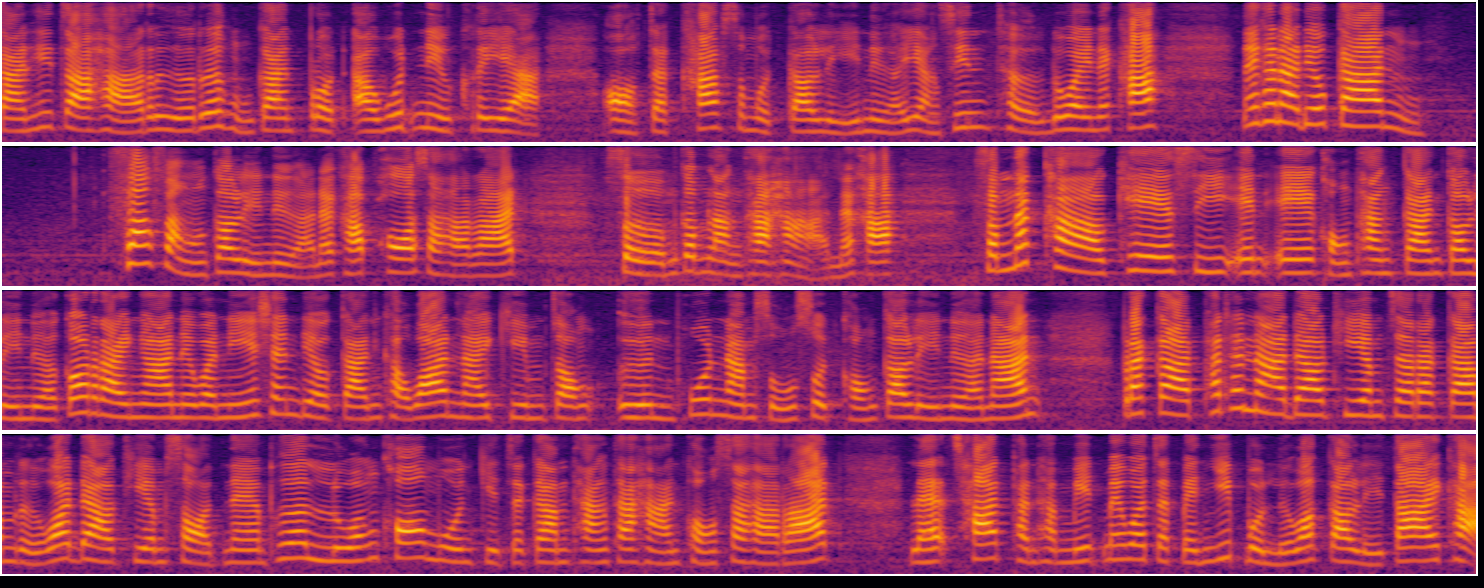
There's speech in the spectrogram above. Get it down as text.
การที่จะหารือเรื่องของการปลดอาวุธนิวเคลียร์ออกจากคาบสมุทรเกาหลีเหนืออย่างสิ้นเชิงด้วยนะคะ ในขณะเดียวกันฝากฝั่งของเกาหลีเหนือนะคะ พอสหรัฐเสริมกำลังทหารนะคะ สำนักข่าว KCNA ของทางการเกาหลีเหนือก็รายงานในวันนี้เช่นเดียวกันค่ะว่านายคิมจองอึนผู้นำสูงสุดของเกาหลีเหนือนั้น ประกาศพัฒนาดาวเทียมจารกรรม หรือว่าดาวเทียมสอดแนมเพื่อล้วงข้อมูลกิจกรรมทางทหารของสหรัฐ และชาติพันธมิตรไม่ว่าจะเป็นญี่ปุ่นหรือว่าเกาหลีใต้ค่ะ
